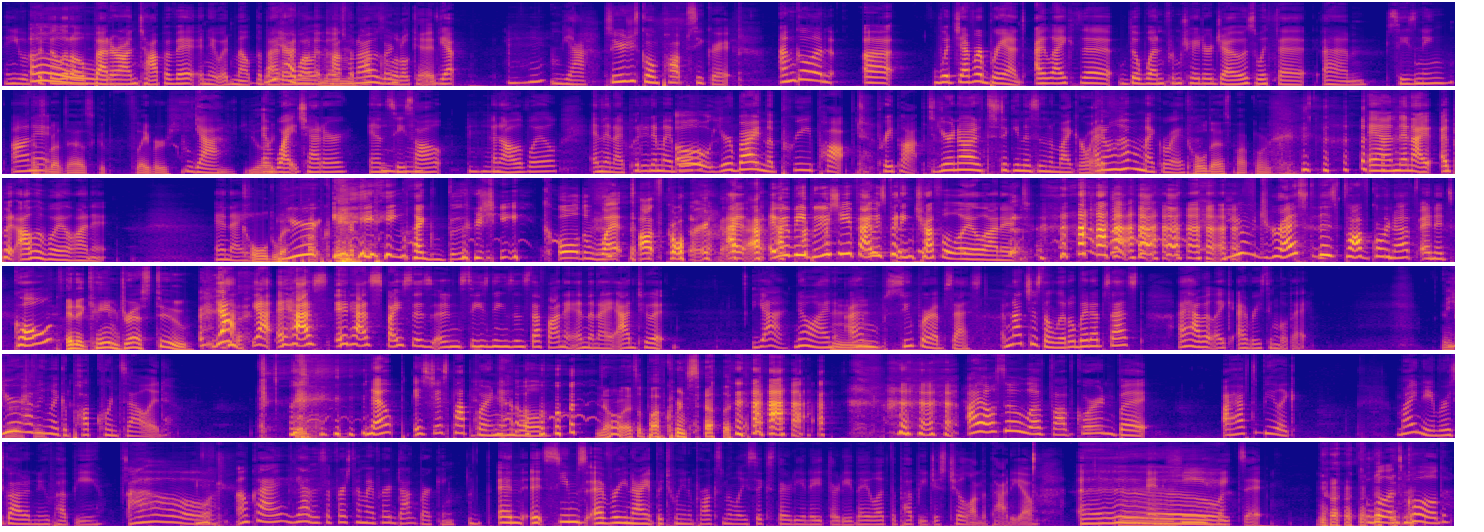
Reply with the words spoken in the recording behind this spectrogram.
And you would put the little Oh. butter on top of it, and it would melt the butter We butter had while one it of popped those the when I was a popcorn. little kid. Yep. Hmm Yeah. So you're just going Pop Secret. I'm going uh whichever brand. I like the the one from Trader Joe's with the um seasoning on it. I was it. about to ask flavors. Yeah. You, you and white cheddar and sea Mhm. salt Mhm. and olive oil. And then I put it in my bowl. Oh, you're buying the pre-popped. pre-popped. You're not sticking this in a microwave. I don't have a microwave. cold ass popcorn. and then I I put olive oil on it. And I Cold wet You're popcorn. eating like bougie, cold, wet popcorn. I, it would be bougie if I was putting truffle oil on it. You've dressed this popcorn up and it's cold. and it came dressed too. yeah, yeah. It has it has spices and seasonings and stuff on it, and then I add to it. Yeah, no, I, Hmm. I'm super obsessed. I'm not just a little bit obsessed. I have it like every single day. You're having like a popcorn salad. Nope, it's just popcorn in a bowl. No, that's a popcorn salad. I also love popcorn, but I have to be like, my neighbor's got a new puppy, Oh, okay. Yeah, this is the first time I've heard dog barking. and it seems every night between approximately six thirty and eight thirty, they let the puppy just chill on the patio, Oh, and he oh. hates it. well, it's cold.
